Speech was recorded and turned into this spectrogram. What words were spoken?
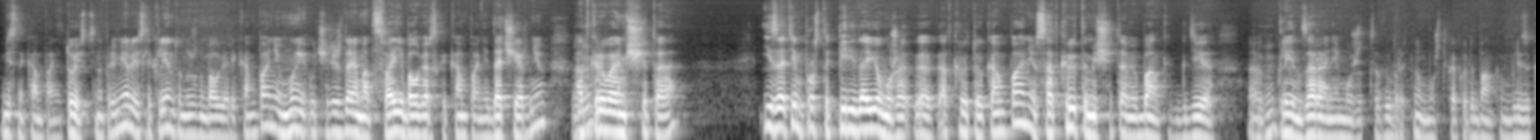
местной компании. То есть, например, если клиенту нужно Болгарии компанию, мы учреждаем от своей болгарской компании дочернюю, mm-hmm. открываем счета, и затем просто передаем уже э, открытую компанию с открытыми счетами банка, где mm-hmm. клиент заранее может выбрать, ну, может, какой-то банк близок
